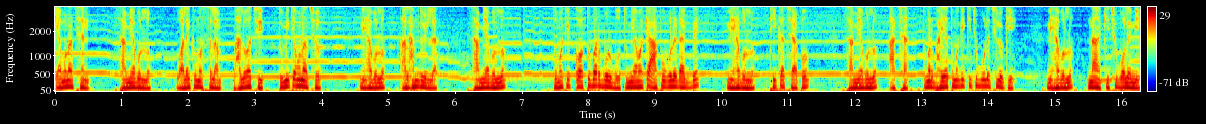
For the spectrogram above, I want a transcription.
কেমন আছেন? সামিয়া বলল, ওয়ালাইকুম আসসালাম, ভালো আছি। তুমি কেমন আছো? নেহা বলল, আলহামদুলিল্লাহ। সামিয়া বলল, তোমাকে কতবার বলব? তুমি আমাকে আপু বলে ডাকবে? নেহা বলল, ঠিক আছে আপু। সামিয়া বলল আচ্ছা তোমার ভাইয়া তোমাকে কিছু বলেছিল কি? নেহা বলল, না, কিছু বলেনি।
